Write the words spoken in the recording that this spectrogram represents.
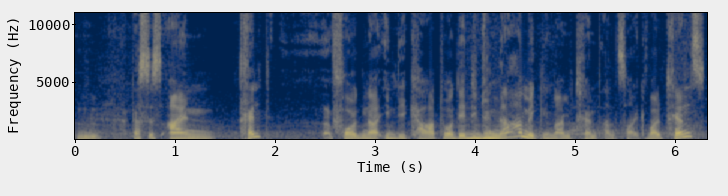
Mhm. Das ist ein Trend folgender Indikator, der die Dynamik in meinem Trend anzeigt. Weil Trends,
